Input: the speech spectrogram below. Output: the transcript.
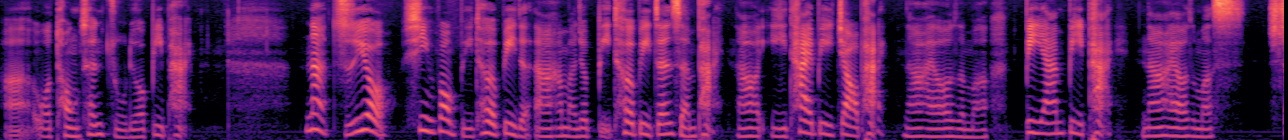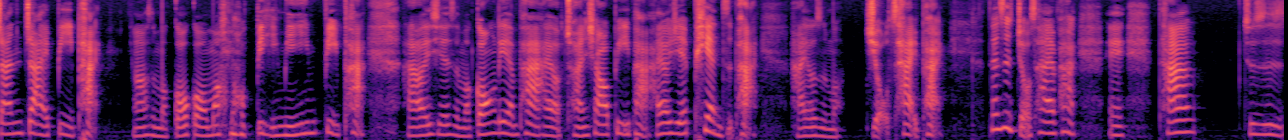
啊，我统称主流币派。那只有信奉比特币的，然后他们就比特币真神派，然后以太币教派，然后还有什么币安币派，然后还有什么山寨币派，然后什么狗狗猫猫币、民币派，还有一些什么公链派，还有传销币派，还有一些骗子派，还有什么韭菜派。但是韭菜派，哎，他就是。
